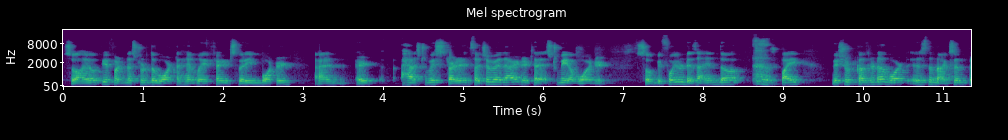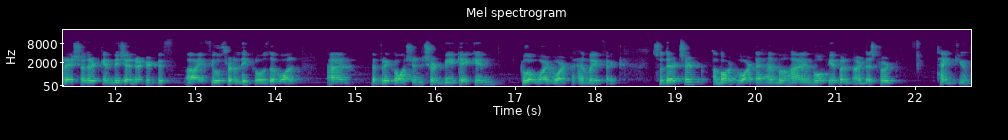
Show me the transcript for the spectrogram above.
so I hope you've understood the water hammer effect. It's very important and it has to be studied in such a way that it has to be avoided. So before you design the pipe, we should consider what is the maximum pressure that can be generated if, uh, if you suddenly close the valve and the precaution should be taken to avoid water hammer effect. So that's it about water hammer. I hope you've understood. Thank you.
